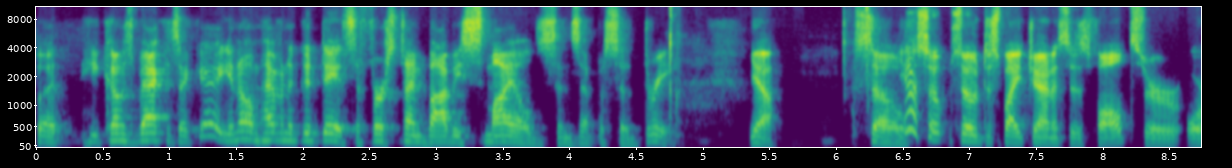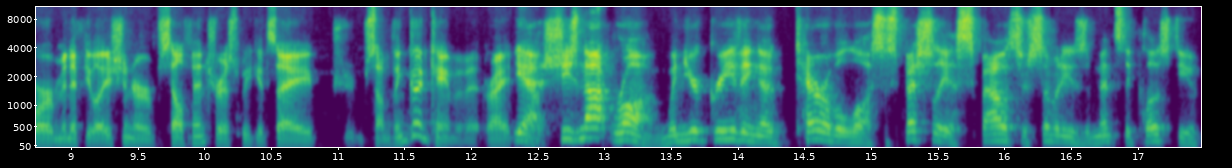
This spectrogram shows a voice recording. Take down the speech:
But he comes back. It's like, yeah, you know, I'm having a good day. It's the first time Bobby smiled since episode three. Yeah. So Yeah. So so despite Janice's faults or or manipulation or self interest, we could say something good came of it. Right? yeah, she's not wrong. When you're grieving a terrible loss, especially a spouse or somebody who's immensely close to you,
